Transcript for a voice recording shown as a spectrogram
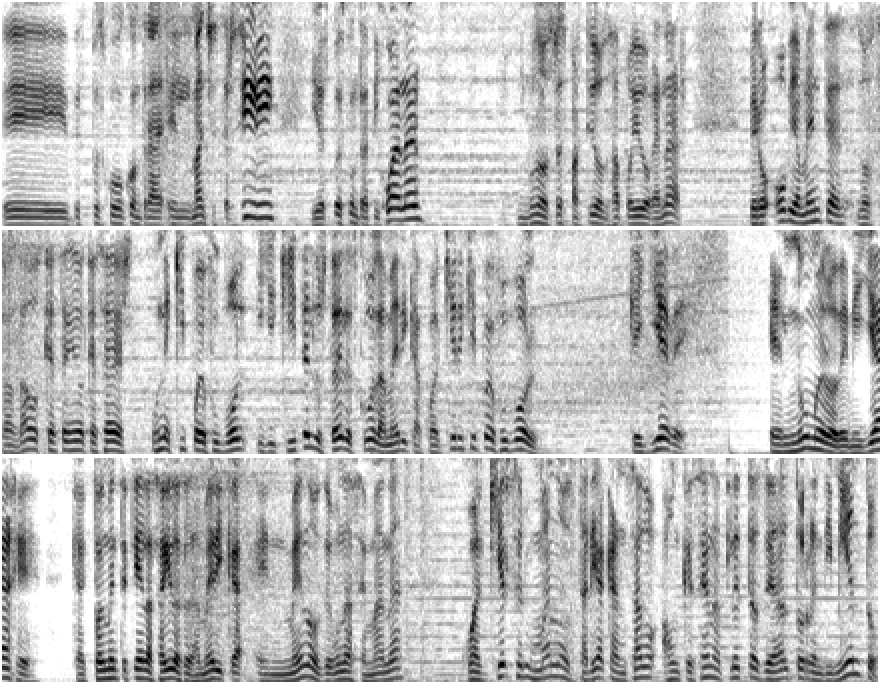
eh, después jugó contra el Manchester City y después contra Tijuana. Ninguno de los tres partidos los ha podido ganar. Pero obviamente los traslados que has tenido que hacer un equipo de fútbol, y quítenle usted el escudo de América, cualquier equipo de fútbol que lleve el número de millaje que actualmente tienen las Águilas de la América en menos de una semana, cualquier ser humano estaría cansado, aunque sean atletas de alto rendimiento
